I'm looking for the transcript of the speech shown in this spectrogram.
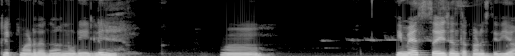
ಕ್ಲಿಕ್ ಮಾಡಿದಾಗ ನೋಡಿ ಇಲ್ಲಿ ಇಮೇಜ್ ಸೈಜ್ ಅಂತ ಕಾಣಿಸ್ತಿದೆಯಾ?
